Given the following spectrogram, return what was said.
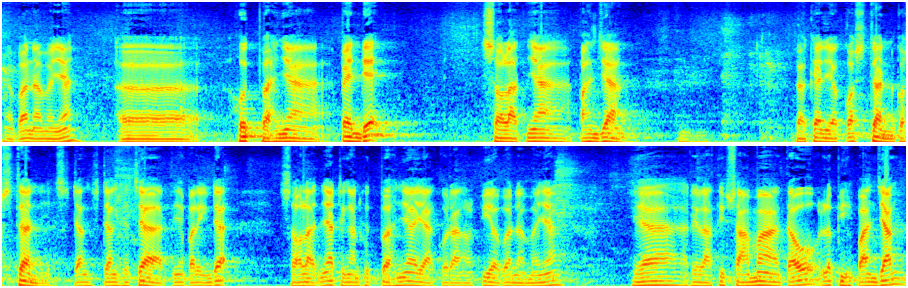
apa namanya? Eh, khutbahnya pendek sholatnya panjang. Bagian ya kosdan kosdan ya sedang-sedang saja. Artinya paling tidak sholatnya dengan khutbahnya ya kurang lebih apa namanya? Ya relatif sama atau lebih panjang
